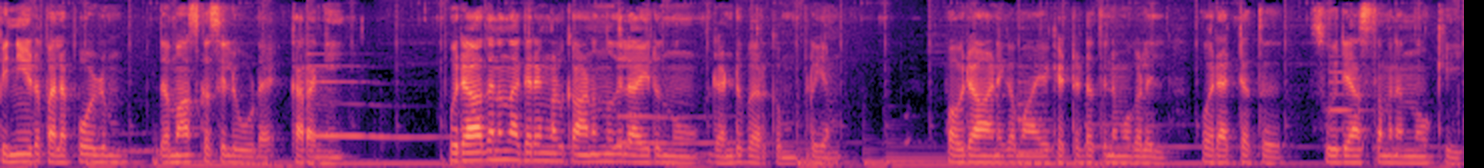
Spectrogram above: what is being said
പിന്നീട് പലപ്പോഴും ദമാസ്കസിലൂടെ കറങ്ങി. പുരാതന നഗരങ്ങൾ കാണുന്നതിലായിരുന്നു രണ്ടുപേർക്കും പ്രിയം. പൗരാണികമായ കെട്ടിടത്തിനു മുകളിൽ ഒരറ്റത്ത് സൂര്യാസ്തമനം നോക്കി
